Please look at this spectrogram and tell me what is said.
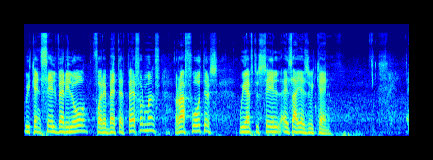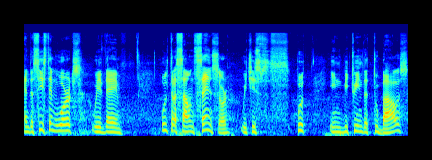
we can sail very low for a better performance. Rough waters, we have to sail as high as we can. And the system works with a ultrasound sensor, which is put in between the two bows.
